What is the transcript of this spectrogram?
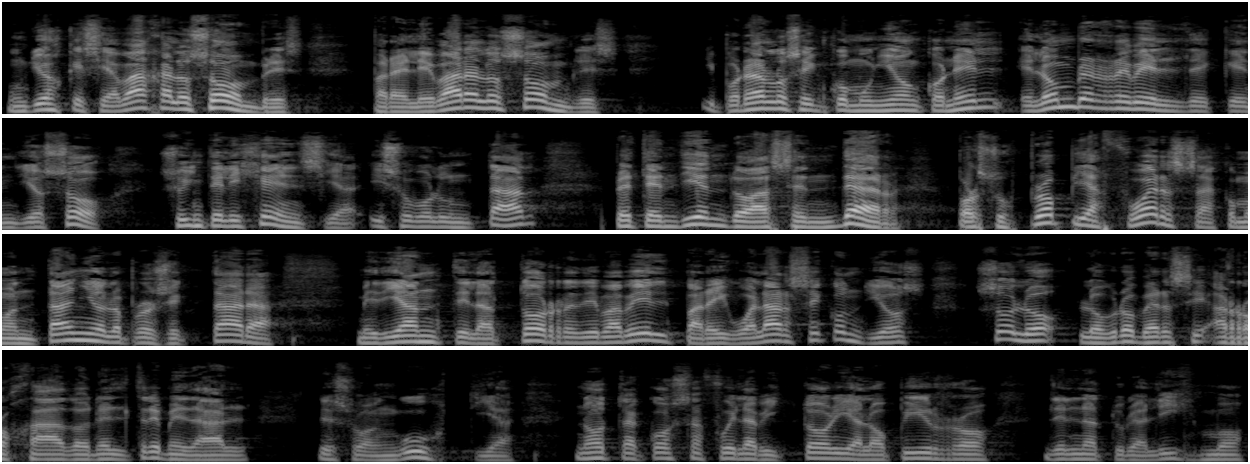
un Dios que se abaja a los hombres para elevar a los hombres y ponerlos en comunión con Él, el hombre rebelde que endiosó su inteligencia y su voluntad, pretendiendo ascender por sus propias fuerzas, como antaño lo proyectara mediante la torre de Babel para igualarse con Dios, solo logró verse arrojado en el tremedal de su angustia. No otra cosa fue la victoria al opirro del naturalismo,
